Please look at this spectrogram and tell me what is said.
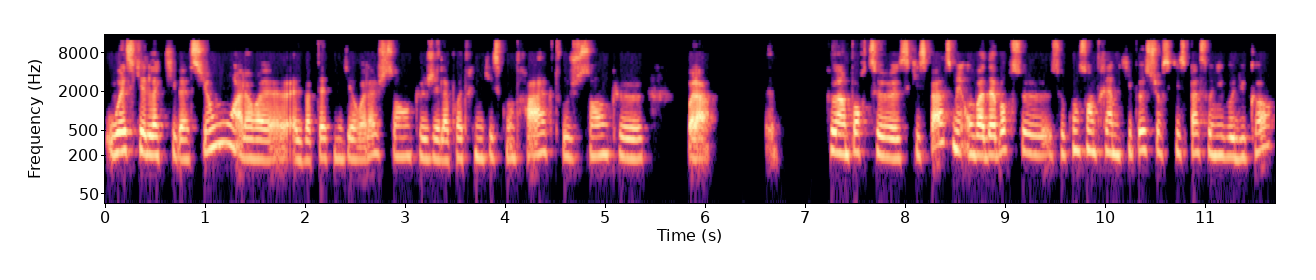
Où est-ce qu'il y a de l'activation? Alors, elle, va peut-être me dire, voilà, je sens que j'ai la poitrine qui se contracte, ou je sens que, voilà, peu importe ce, qui se passe, mais on va d'abord se, concentrer un petit peu sur ce qui se passe au niveau du corps.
